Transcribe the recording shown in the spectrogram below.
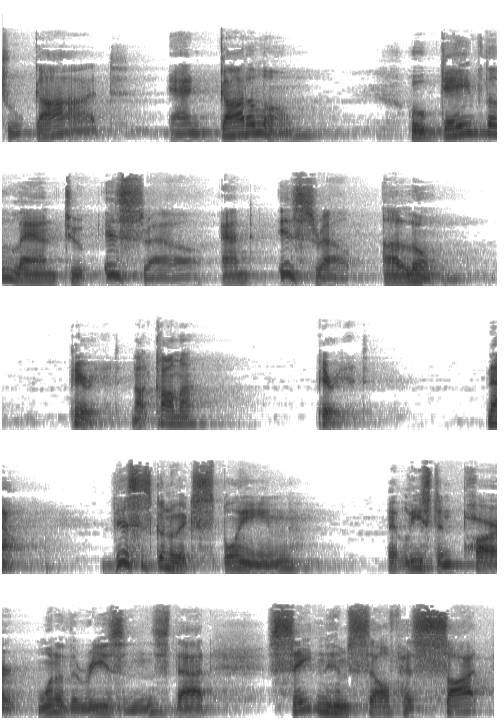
to God and God alone, who gave the land to Israel and Israel alone. Period. Not comma. Period. Now, this is going to explain, at least in part, one of the reasons that Satan himself has sought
